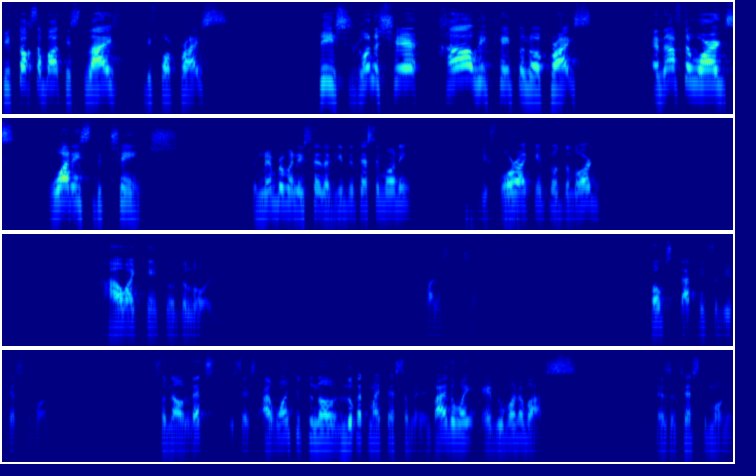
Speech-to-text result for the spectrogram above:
He talks about his life before Christ. He's going to share how he came to know Christ. And afterwards, what is the change? Remember when he said, I give you testimony? Before I came to know the Lord, how I came to know the Lord. What is the? Folks, that needs to be a testimony. So now let's, it says, I want you to know, look at my testimony. And by the way, every one of us has a testimony.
